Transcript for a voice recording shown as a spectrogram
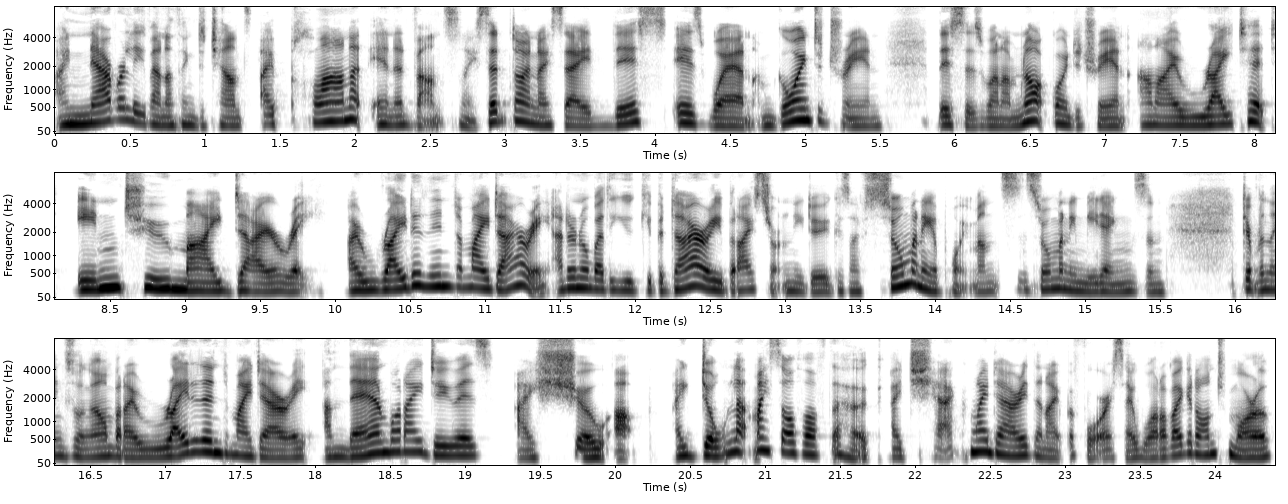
I never leave anything to chance. I plan it in advance. And i sit down i say this is when i'm going to train. This is when i'm not going to and I write it into my diary. I write it into my diary. I don't know whether you keep a diary, but I certainly do because I have so many appointments and so many meetings and different things going on. But I write it into my diary. And then what I do is I show up. I don't let myself off the hook. I check my diary the night before. I say, what have I got on tomorrow?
